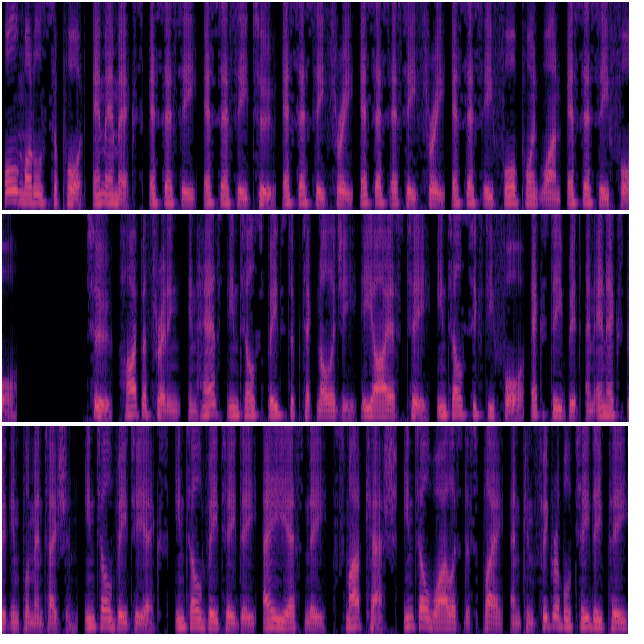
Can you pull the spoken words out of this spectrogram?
All models support MMX, SSE, SSE2, SSE3, SSSE3, SSE 4.1, SSE 4. 2. Hyperthreading, Enhanced Intel SpeedStep Technology EIST, Intel 64, XD-bit and NX-bit implementation, Intel VTX, Intel VTD, AES-NI, Smart Cache, Intel Wireless Display, and configurable TDP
